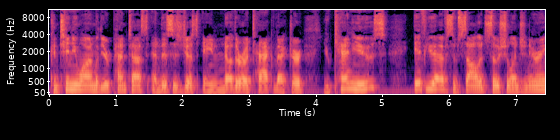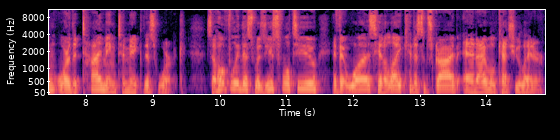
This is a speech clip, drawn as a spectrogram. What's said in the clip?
Continue on with your pen test, and this is just another attack vector you can use if you have some solid social engineering or the timing to make this work. So hopefully this was useful to you. If it was, hit a like, hit a subscribe, and I will catch you later.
